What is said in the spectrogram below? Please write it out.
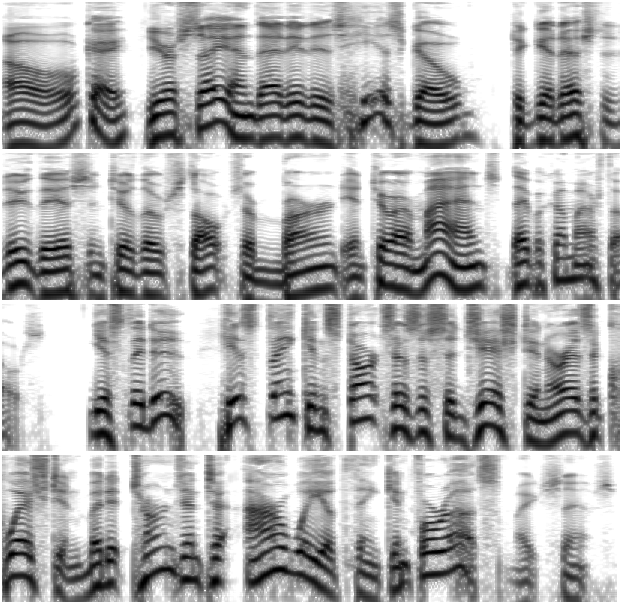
Oh, okay. You're saying that it is his goal to get us to do this until those thoughts are burned into our minds, they become our thoughts. Yes, they do. His thinking starts as a suggestion or as a question, but it turns into our way of thinking for us. Makes sense.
